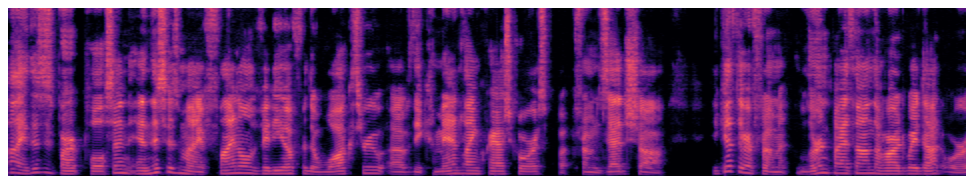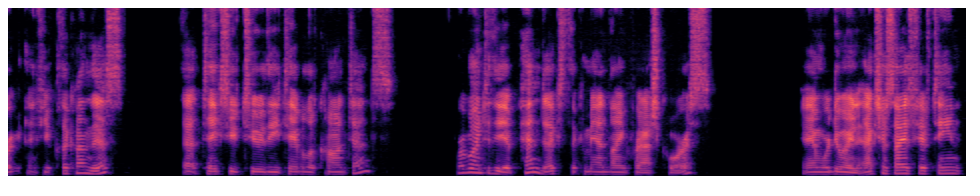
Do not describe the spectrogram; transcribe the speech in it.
Hi, this is Bart Poulson, and this is my final video for the walkthrough of the command line crash course from Zed Shaw. You get there from learnpythonthehardway.org, and if you click on this, that takes you to the table of contents. We're going to the appendix, the command line crash course, and we're doing exercise 15,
